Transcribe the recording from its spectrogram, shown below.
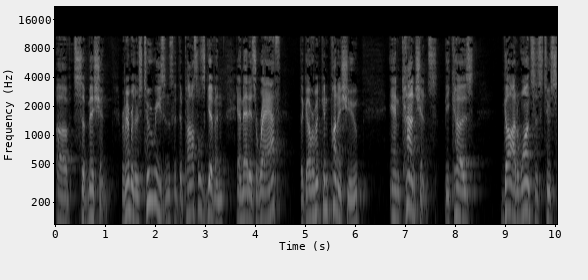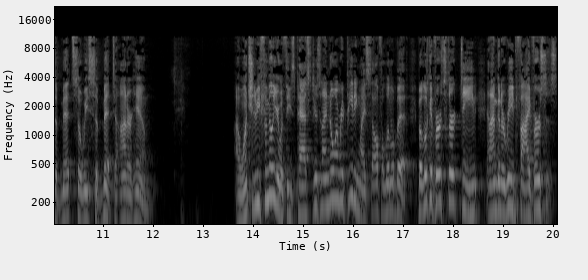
of submission. Remember, there's two reasons that the apostles given, and that is wrath, the government can punish you, and conscience, because God wants us to submit, so we submit to honor Him. I want you to be familiar with these passages, and I know I'm repeating myself a little bit, but look at verse 13, and I'm going to read five verses.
